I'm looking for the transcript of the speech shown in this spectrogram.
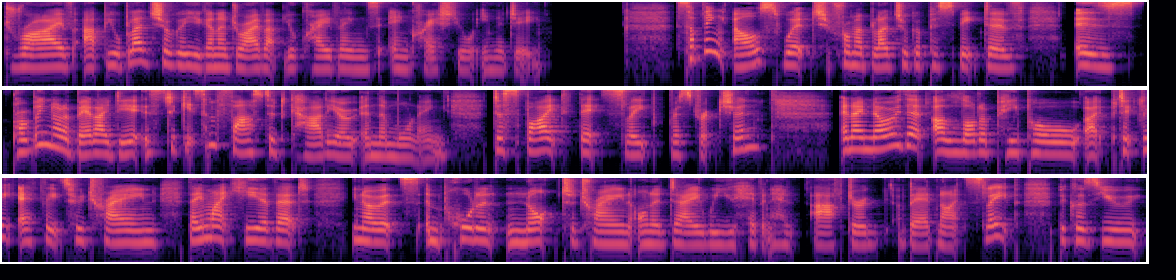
drive up your blood sugar, you're going to drive up your cravings and crash your energy. Something else, which from a blood sugar perspective is probably not a bad idea, is to get some fasted cardio in the morning, despite that sleep restriction. And I know that a lot of people, like particularly athletes who train, they might hear that, you know, it's important not to train on a day where you haven't had after a bad night's sleep because you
